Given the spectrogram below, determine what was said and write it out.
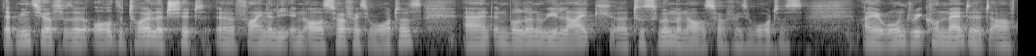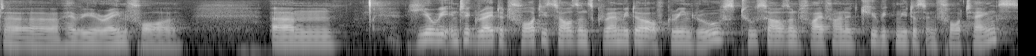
That means you have the, all the toilet shit uh, finally in our surface waters. And in Berlin we like uh, to swim in our surface waters. I won't recommend it after heavy rainfall. Um, here we integrated 40,000 square meter of green roofs, 2,500 cubic meters in four tanks.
